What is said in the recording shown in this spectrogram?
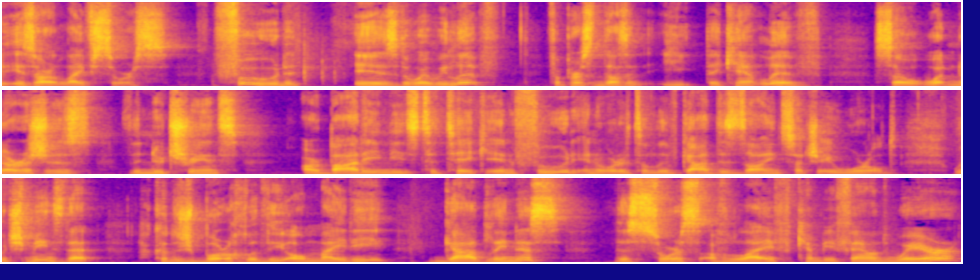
is our life source. Food is the way we live. If a person doesn't eat, they can't live. So, what nourishes the nutrients our body needs to take in food in order to live. God designed such a world, which means that Hakadosh Baruch Hu, the Almighty, godliness, the source of life, can be found where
